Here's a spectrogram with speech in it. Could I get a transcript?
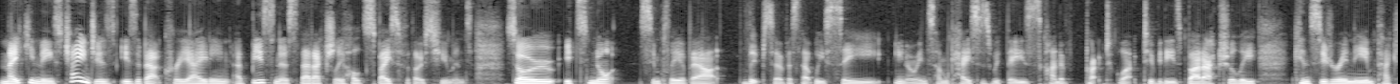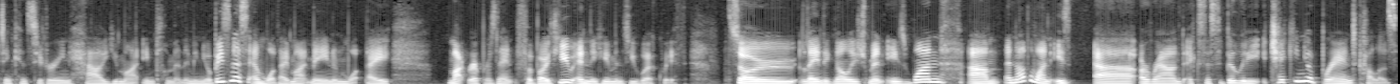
making these changes is about creating a business that actually holds space for those humans. So it's not simply about lip service that we see, you know, in some cases with these kind of practical activities, but actually considering the impact and considering how you might implement them in your business and what they might mean and what they might represent for both you and the humans you work with. So, land acknowledgement is one. Um, another one is uh, around accessibility, checking your brand colors.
